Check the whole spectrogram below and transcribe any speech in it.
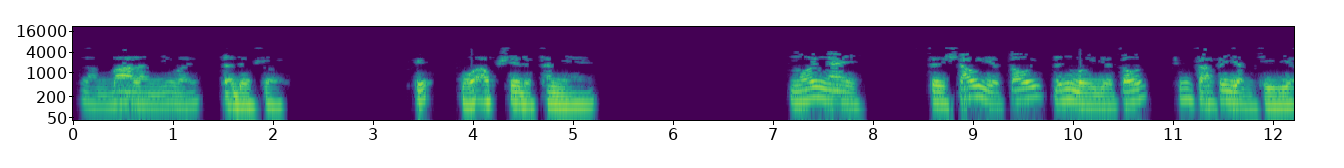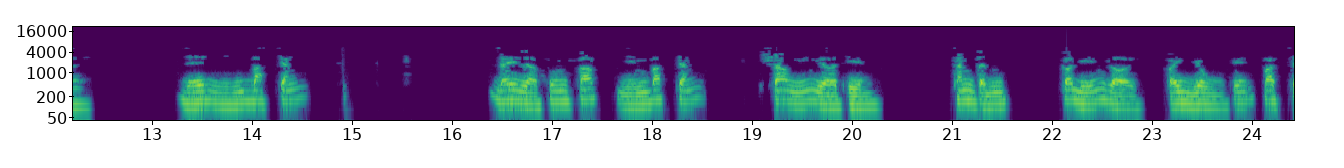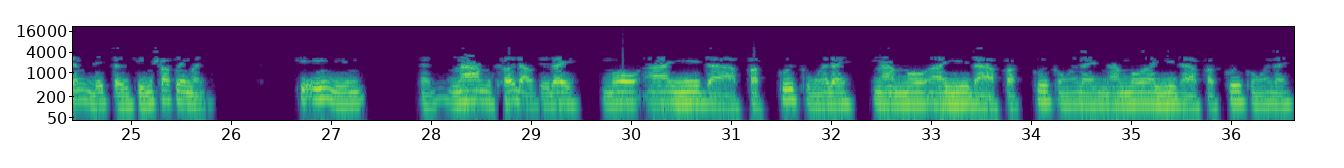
làm ba lần như vậy là được rồi. Cái bộ óc sẽ được thanh nhẹ. Mỗi ngày từ 6 giờ tối đến 10 giờ tối chúng ta phải dành thời giờ để niệm bát chánh. Đây là phương pháp niệm bát chánh sau những giờ thiền. Thanh tịnh có điển rồi phải dùng cái bát chánh để tự kiểm soát lấy mình. Cái ý niệm à, Nam khởi đầu từ đây, Mô A Di Đà Phật cuối cùng ở đây, Nam Mô A Di Đà Phật cuối cùng ở đây, Nam Mô A Di Đà Phật cuối cùng ở đây,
